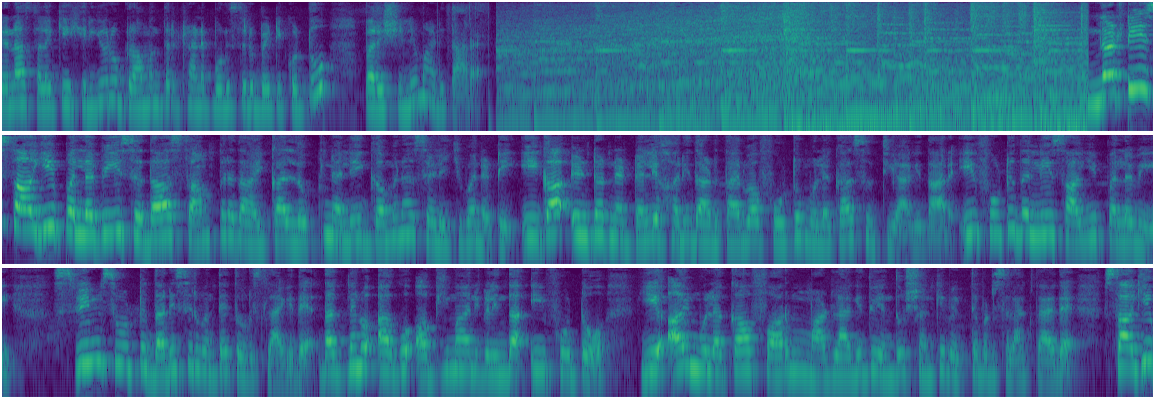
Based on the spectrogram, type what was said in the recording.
ಘಟನಾ ಸ್ಥಳಕ್ಕೆ ಹಿರಿಯೂರು ಗ್ರಾಮಾಂತರ ಠಾಣೆ ಪೊಲೀಸರು ಭೇಟಿ ಕೊಟ್ಟು ಪರಿಶೀಲನೆ ಮಾಡಿದ್ದಾರೆ. ನಟಿ ಸಾಯಿ ಪಲ್ಲವಿ ಸದಾ ಸಾಂಪ್ರದಾಯಿಕ ಲುಕ್ನಲ್ಲಿ ಗಮನ ಸೆಳೆಯುವ ನಟಿ. ಈಗ ಇಂಟರ್ನೆಟ್ನಲ್ಲಿ ಹರಿದಾಡ್ತಾ ಇರುವ ಫೋಟೋ ಮೂಲಕ ಸುದ್ದಿಯಾಗಿದ್ದಾರೆ. ಈ ಫೋಟೋದಲ್ಲಿ ಸಾಯಿ ಪಲ್ಲವಿ ಸ್ವಿಮ್ ಸೂಟ್ ಧರಿಸಿರುವಂತೆ ತೋರಿಸಲಾಗಿದೆ. ತಜ್ಞರು ಹಾಗೂ ಅಭಿಮಾನಿಗಳಿಂದ ಈ ಫೋಟೋ ಎಐ ಮೂಲಕ ಫಾರ್ಮ್ ಮಾಡಲಾಗಿದ್ದು ಎಂದು ಶಂಕೆ ವ್ಯಕ್ತಪಡಿಸಲಾಗ್ತಾ ಇದೆ. ಸಾಯಿ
